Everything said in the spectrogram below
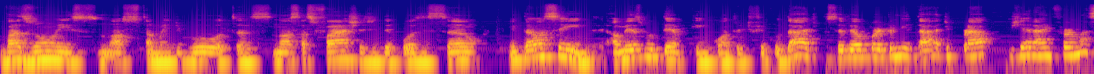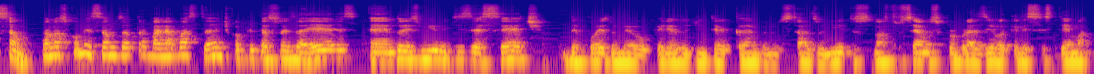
vazões, nosso tamanho de gotas, nossas faixas de deposição então, assim, ao mesmo tempo que encontra dificuldade, você vê a oportunidade para gerar informação. Então, nós começamos a trabalhar bastante com aplicações aéreas. É, em 2017, depois do meu período de intercâmbio nos Estados Unidos, nós trouxemos para o Brasil aquele sistema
